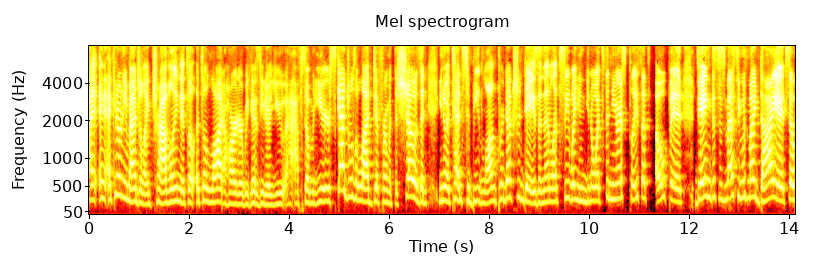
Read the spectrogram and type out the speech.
I, I can only imagine like traveling. It's a it's a lot harder because you know you have so many your schedule's a lot different with the shows, and you know it tends to be long production days. And then let's see when you you know what's the nearest place that's open. Dang, this is messing with my diet. So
